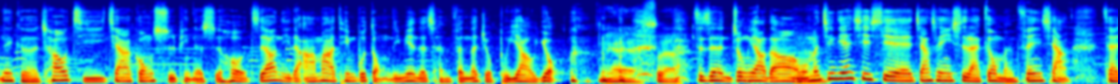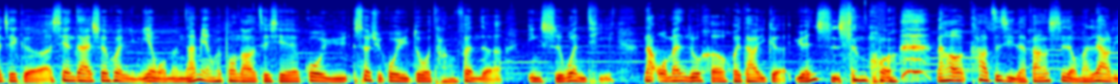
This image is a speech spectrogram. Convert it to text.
那个超级加工食品的时候，只要你的阿妈听不懂里面的成分，那就不要用。哎，是啊，这是很重要的哦。嗯、我们今天谢谢江生医师来跟我们分享，在这个现代社会里面，我们难免会碰到这些过于摄取过于多糖分的饮食问题。那我们如何回到一个原始生活，然后靠自己的方式，我们料理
